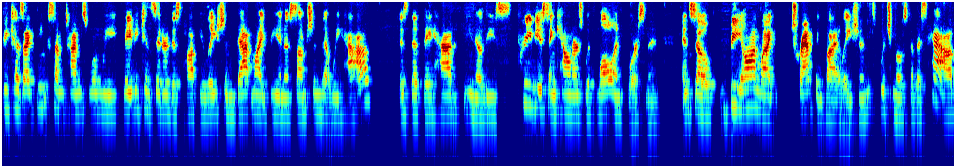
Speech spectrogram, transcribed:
because I think sometimes when we maybe consider this population, that might be an assumption that we have is that they had, you know, these previous encounters with law enforcement. And so beyond like traffic violations, which most of us have,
